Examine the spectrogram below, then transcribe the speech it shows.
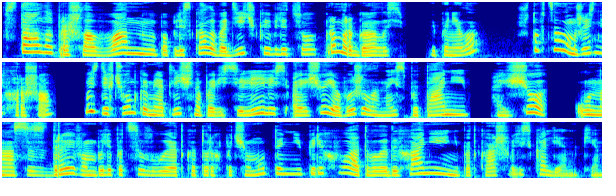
Встала, прошла в ванную, поплескала водичкой в лицо, проморгалась и поняла, что в целом жизнь хороша. Мы с девчонками отлично повеселились, а еще я выжила на испытании. А еще у нас с Дрейвом были поцелуи, от которых почему-то не перехватывало дыхание и не подкашивались коленки.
